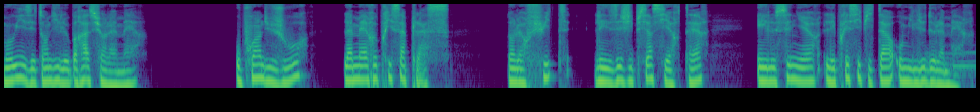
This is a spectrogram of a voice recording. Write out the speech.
Moïse étendit le bras sur la mer. Au point du jour, la mer reprit sa place. Dans leur fuite, les Égyptiens s'y heurtèrent, et le Seigneur les précipita au milieu de la mer.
